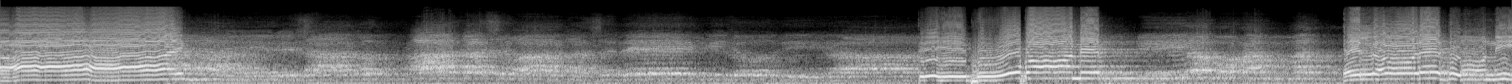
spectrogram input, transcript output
আয় ত্রিভুবনের এলোড়ে দুনি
